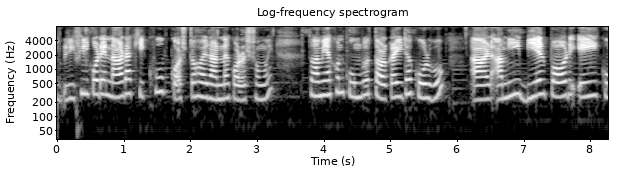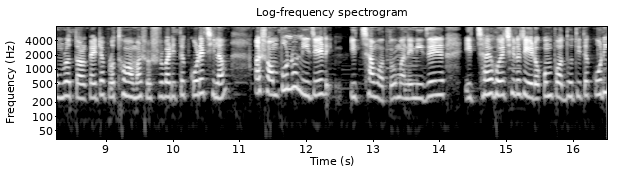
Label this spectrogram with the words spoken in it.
রিফিল করে না রাখি, খুব কষ্ট হয় রান্না করার সময়। তো আমি এখন কুমড়োর তরকারিটা করব। আর আমি বিয়ের পর এই কুমড়োর তরকারিটা প্রথম আমার শ্বশুরবাড়িতে করেছিলাম। আর সম্পূর্ণ নিজের ইচ্ছা মতো মানে নিজের ইচ্ছায় হয়েছিল যে এরকম পদ্ধতিতে করি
